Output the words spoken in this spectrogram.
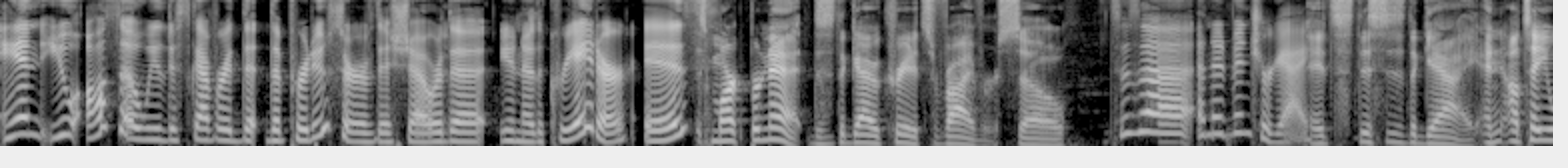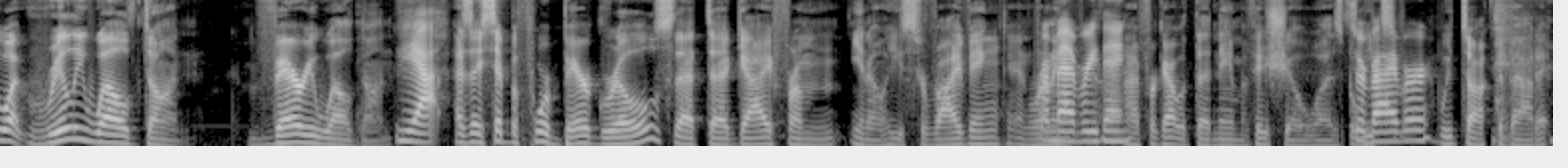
And you also we discovered that the producer of this show or the you know the creator is it's mark burnett this is the guy who created survivor so this is a an adventure guy. it's this is the guy and i'll tell you what really well done very well done yeah, as I said before, Bear Grylls, that uh, guy from you know he's surviving and from everything. I forgot what the name of his show was. but we- Survivor. We, talked about it.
